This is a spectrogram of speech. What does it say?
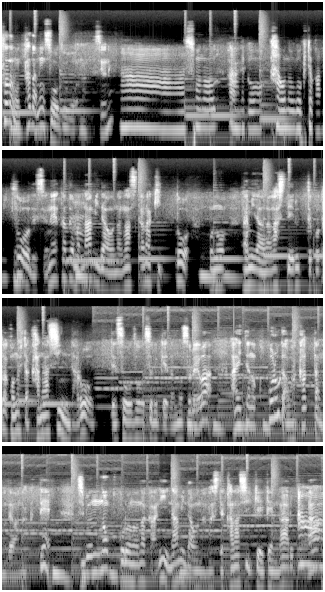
ただの、ただの想像なんですよね。ああ、その、あの、顔の動きとか見て。そうですよね。例えば涙を流すからきっと、この涙を流しているってことは、この人は悲しいんだろうって想像するけども、それは相手の心が分かったのではなくて、自分の心の中に涙を流して悲しい経験があるから、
